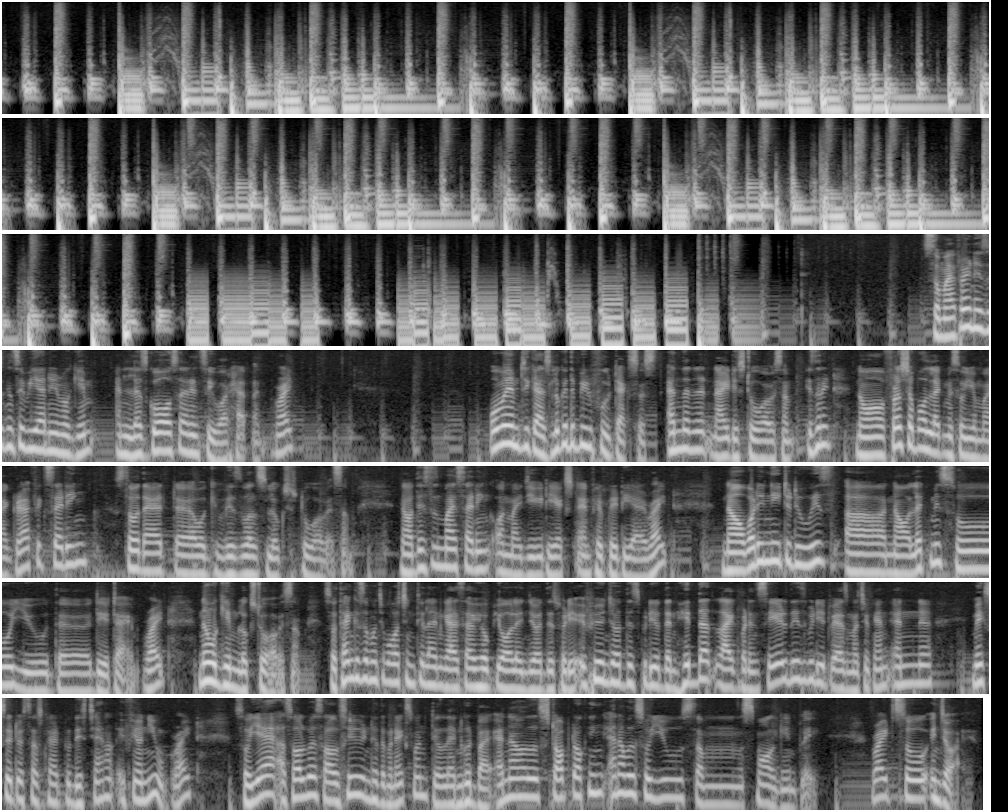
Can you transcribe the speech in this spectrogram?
So my friend as you can see we are in a game and let's go outside and see what happened, right? OMG guys, look at the beautiful Texas and then the night is too awesome, isn't it? Now first of all let me show you my graphics setting so that uh, our visuals looks too awesome. Now this is my setting on my GTX 1050 Ti, right? Now what you need to do is, uh, now let me show you the daytime, right? Now a game looks too awesome. So thank you so much for watching till end guys. I hope you all enjoyed this video. If you enjoyed this video then hit that like button, share this video to as much you can and uh, make sure to subscribe to this channel if you're new, right? So yeah, as always, I'll see you into the next one. Till then, goodbye. And I will stop talking and I will show you some small gameplay, right? So enjoy.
